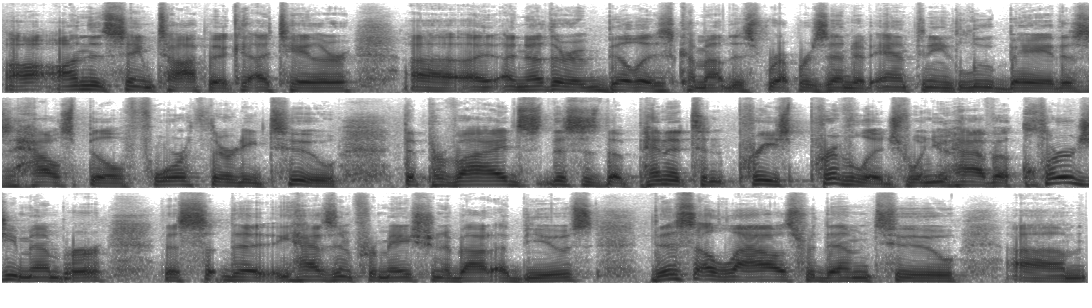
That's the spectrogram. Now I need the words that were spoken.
Uh, on the same topic, uh, Taylor, uh, another bill has come out, this Representative Anthony Loubet, this is House Bill 432, that provides, this is the penitent priest privilege. When you have a clergy member this, that has information about abuse, this allows for them to, um,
